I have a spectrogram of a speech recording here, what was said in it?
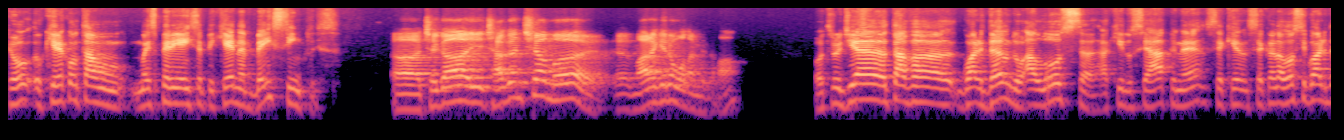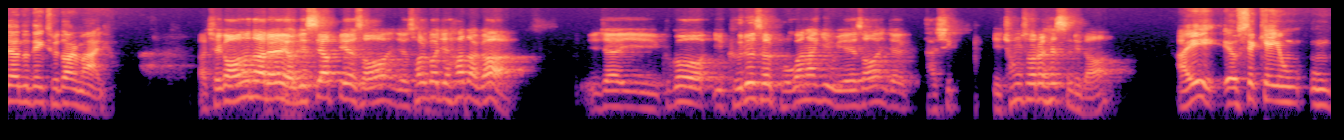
eu, eu queria contar um- uma experiência pequena, bem simples. 어, 제가 이 작은 체험을 에, 말하기를 원합니다. Outro dia eu estava guardando a louça aqui do SEAP, né? Seque- Secando a louça e guardando dentro do armário. 아, 제가 어느 날에 여기 CRB에서 이제 설거지 하다가 이제 이 그거 이 그릇을 보관하기 위해서 이제 다시 이 청소를 했습니다. Aí eu sequei um, um,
